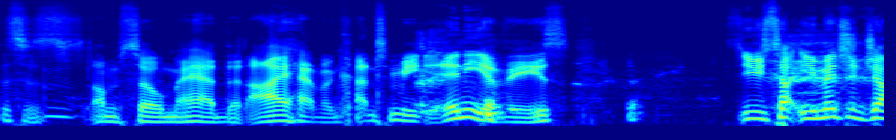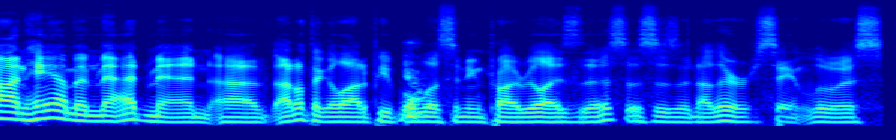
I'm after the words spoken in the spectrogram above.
this is I'm so mad that I haven't got to meet any of these. You, ta- you mentioned Jon Hamm and Mad Men. Uh, I don't think a lot of people Yeah. listening probably realize this. This is another St. Louis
